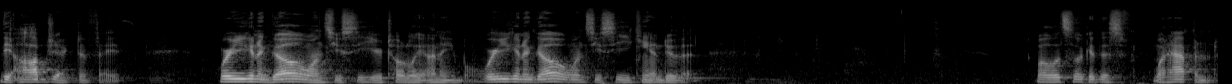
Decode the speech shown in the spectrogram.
The object of faith. Where are you going to go once you see you're totally unable? Where are you going to go once you see you can't do it? Well, let's look at this what happened.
